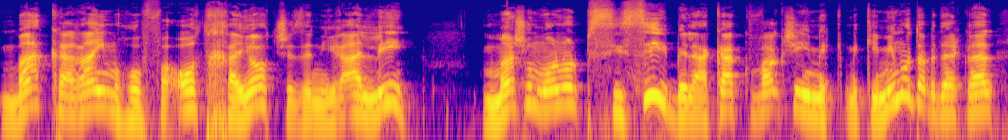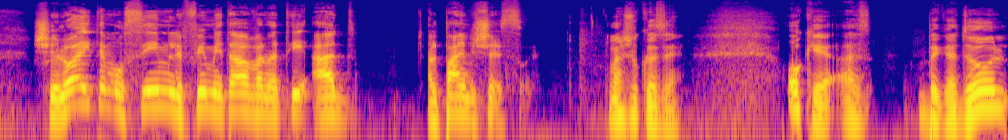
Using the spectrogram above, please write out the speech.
מה קרה עם הופעות חיות, שזה נראה לי משהו מאוד מאוד בסיסי בלהקה כבר כשהיא מק- מקימים אותה בדרך כלל, שלא הייתם עושים לפי מיטב הבנתי עד 2016. משהו כזה. אוקיי, אז בגדול,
